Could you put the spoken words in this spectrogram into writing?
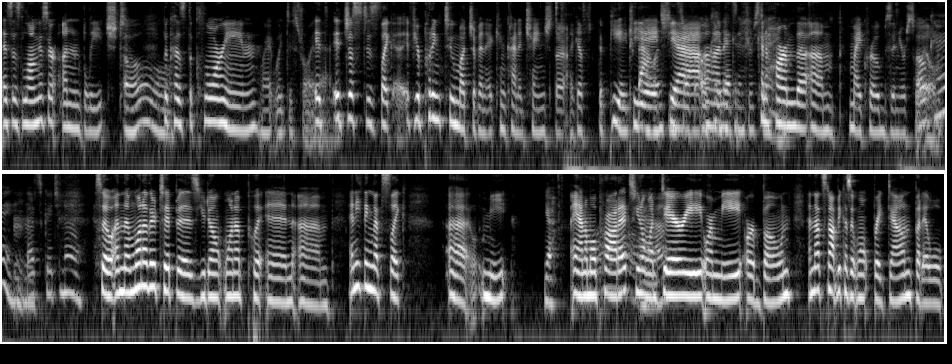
is as long as they're unbleached, Oh, because the chlorine, right would destroy it it just is like if you're putting too much of it, it can kind of change the I guess the pH, pH. balance. Yeah, uh-huh, Okay, and that's it interesting. can harm the um, microbes in your soil. Okay, that's good to know. So, and then one other tip is you don't want to put in um, anything that's like uh, meat, Yeah. animal products. You don't Yeah. want dairy or meat or bone, and that's not because it won't break down, but it will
